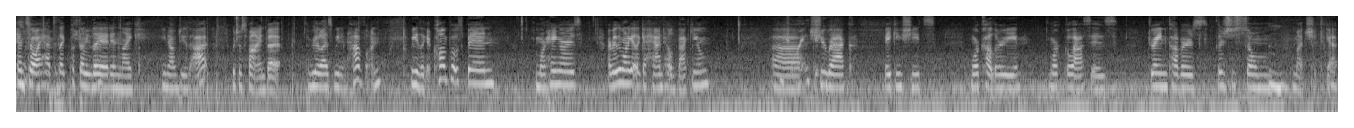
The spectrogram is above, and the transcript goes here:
and so I had to like put the lid and like you know do that which was fine but I realized we didn't have one. We need like a compost bin more hangers. I really want to get like a handheld vacuum uh, shoe rack baking sheets, more cutlery, more glasses, drain covers. There's just so mm. much shit to get.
